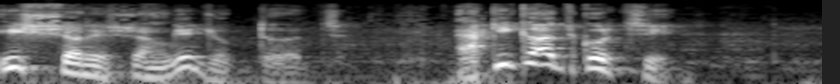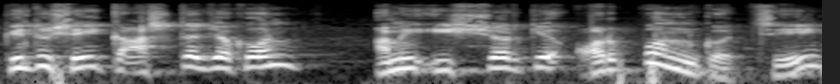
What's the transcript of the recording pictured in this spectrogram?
ঈশ্বরের সঙ্গে যুক্ত হচ্ছে। একই কাজ করছি। কিন্তু সেই কাজটা যখন আমি ঈশ্বরকে অর্পণ করছি,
